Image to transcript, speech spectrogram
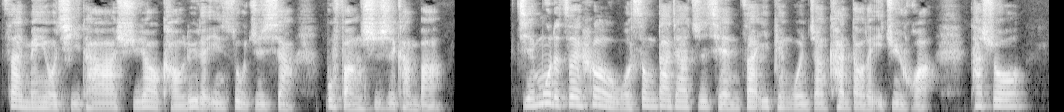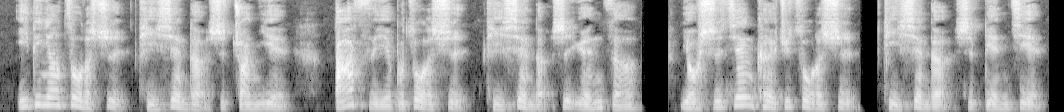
在没有其他需要考虑的因素之下，不妨试试看吧。节目的最后，我送大家之前在一篇文章看到的一句话。他说：“一定要做的事，体现的是专业；打死也不做的事，体现的是原则；有时间可以去做的事，体现的是边界。”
